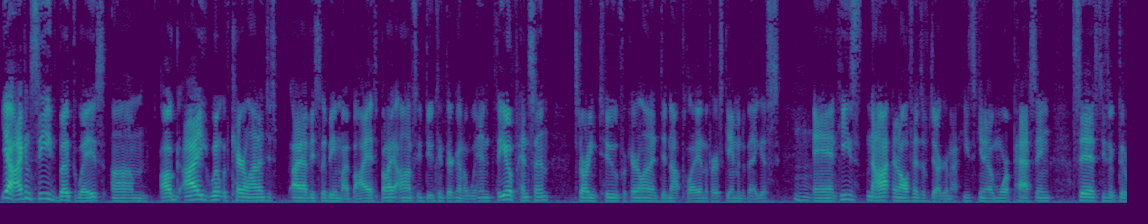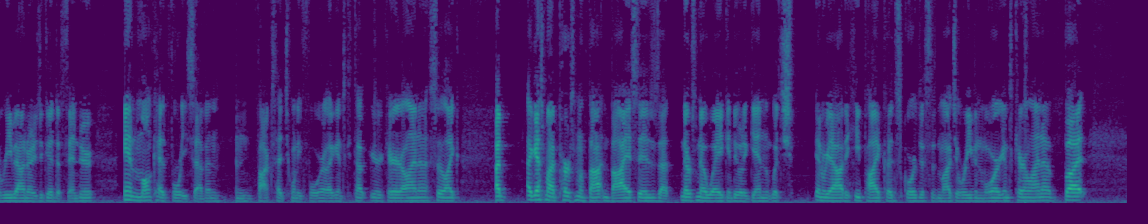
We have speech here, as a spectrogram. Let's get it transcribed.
yeah, I can see both ways. Um, I'll, I went with Carolina, just I obviously being my bias, but I honestly do think they're going to win. Theo Pinson, starting two for Carolina, did not play in the first game in Vegas, and he's not an offensive juggernaut. He's you know more passing, assist. He's a good rebounder. He's a good defender. And Monk had 47, and Fox had 24 against Kentucky or Carolina. So like, I, I guess my personal thought and bias is that there's no way he can do it again. Which in reality, he probably could score just as much or even more against Carolina, but.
